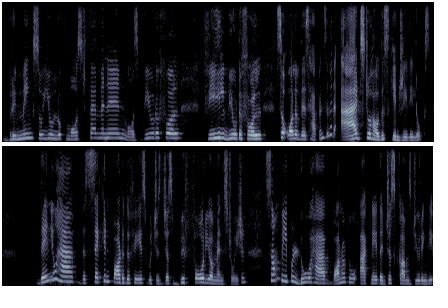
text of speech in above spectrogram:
brimming, so you look most feminine, most beautiful, feel beautiful. So, all of this happens, and that adds to how the skin really looks. Then you have the second part of the face, which is just before your menstruation. Some people do have one or two acne that just comes during the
